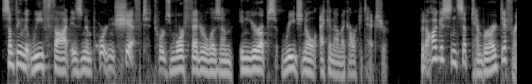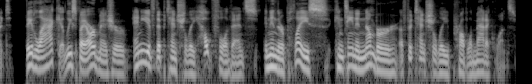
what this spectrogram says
something that we've thought is an important shift towards more federalism in Europe's regional economic architecture. But August and September are different. They lack, at least by our measure, any of the potentially helpful events, and in their place contain a number of potentially problematic ones.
